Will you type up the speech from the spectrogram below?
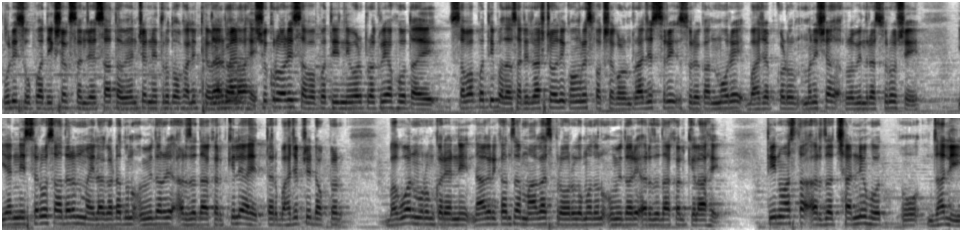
पोलीस उपअधीक्षक संजय सातव यांच्या नेतृत्वाखाली ठेवण्यात आला आहे. शुक्रवारी सभापती निवड प्रक्रिया होत आहे. सभापती पदासाठी राष्ट्रवादी काँग्रेस पक्षाकडून राजश्री सूर्यकांत मोरे भाजपकडून मनीषा रवींद्र सुरोशे यांनी सर्वसाधारण महिला गटातून उमेदवारी अर्ज दाखल केले आहेत. तर भाजपचे डॉक्टर भगवान मुरुमकर यांनी नागरिकांचा मागास प्रवर्गामधून उमेदवारी अर्ज दाखल केला आहे. तीन वाजता अर्ज छाननी होत हो- झाली.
